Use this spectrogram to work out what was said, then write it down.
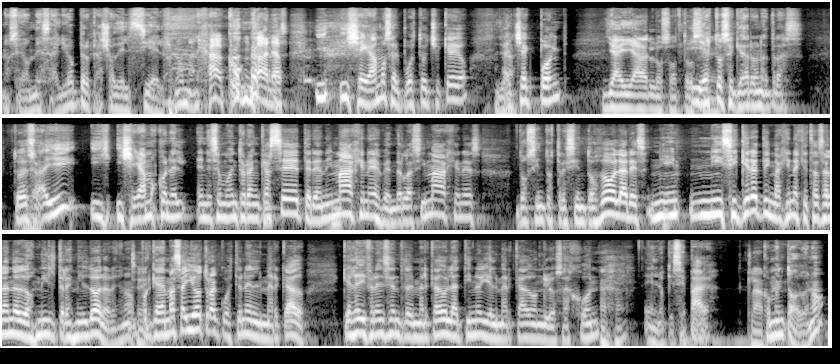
no sé dónde salió, pero cayó del cielo, ¿no? Manejaba con ganas. Y, y llegamos al puesto de chequeo, Ya. al checkpoint, Y ahí a los otros. y eh, estos se quedaron atrás. Entonces Ya. ahí, y, y llegamos con él, en ese momento eran cassette, eran imágenes, vender las imágenes, 200, 300 dólares. Ni, ni siquiera te imaginas que estás hablando de 2.000, 3.000 dólares, ¿no? Sí. Porque además hay otra cuestión en el mercado, que es la diferencia entre el mercado latino y el mercado anglosajón Ajá. en lo que se paga. Claro. Como en todo, ¿no?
